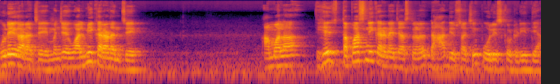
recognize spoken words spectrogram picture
गुन्हेगाराचे म्हणजे वाल्मी कराडांचे आम्हाला हे तपासणी करण्याच्या असणारं दहा दिवसाची पोलीस कोठडी द्या.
